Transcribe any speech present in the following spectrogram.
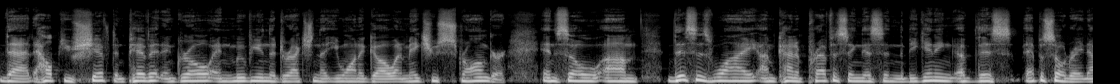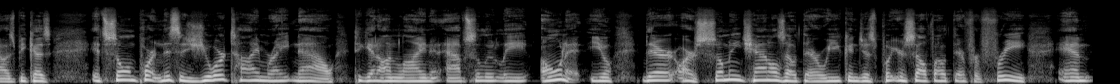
that helped you shift and pivot and grow and move you in the direction that you want to go and makes you stronger. And so, um, this is why I'm kind of prefacing this in the beginning of this episode right now, is because it's so important. This is your time right now to get online and absolutely own it. You know, there are so many channels out there where you can just put yourself out there for free and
